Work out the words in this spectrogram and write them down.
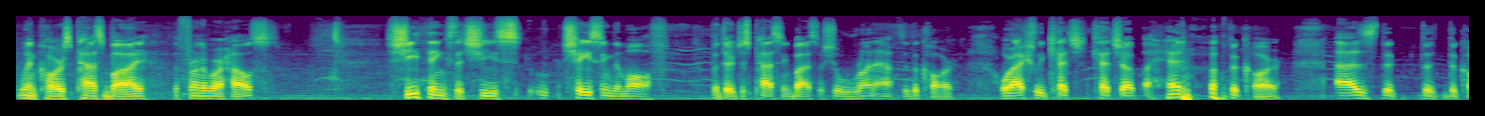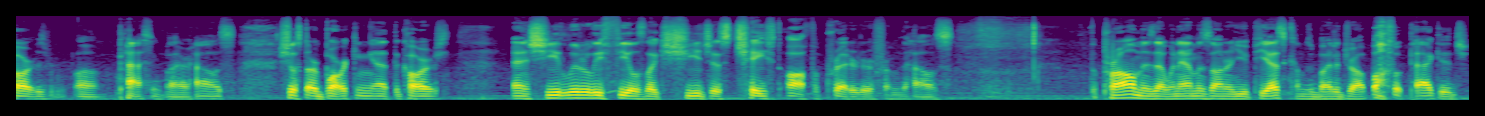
When cars pass by the front of our house, she thinks that she's chasing them off, but they're just passing by, so she'll run after the car or actually catch, catch up ahead of the car as the, the, the car is um, passing by her house. She'll start barking at the cars and she literally feels like she just chased off a predator from the house. The problem is that when Amazon or UPS comes by to drop off a package,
